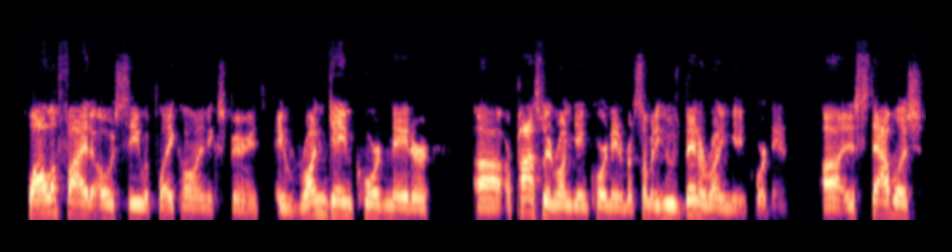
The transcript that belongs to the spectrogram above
qualified OC with play calling experience, a run game coordinator, uh, or possibly a run game coordinator, but somebody who's been a running game coordinator uh, established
